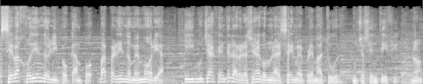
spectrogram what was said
se va jodiendo el hipocampo, va perdiendo memoria y mucha gente la relaciona con un Alzheimer prematuro, muchos científicos, ¿no?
